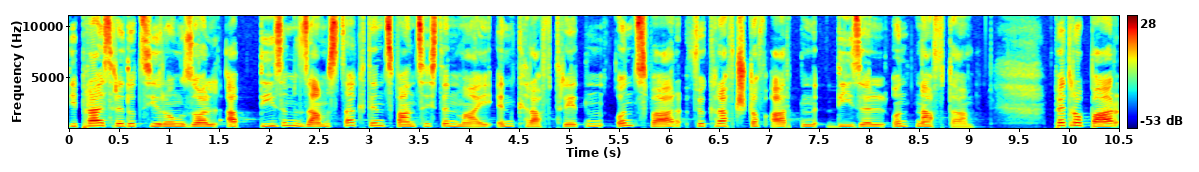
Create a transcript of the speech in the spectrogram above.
Die Preisreduzierung soll ab diesem Samstag, den 20. Mai, in Kraft treten, und zwar für Kraftstoffarten Diesel und Nafta. Petropar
